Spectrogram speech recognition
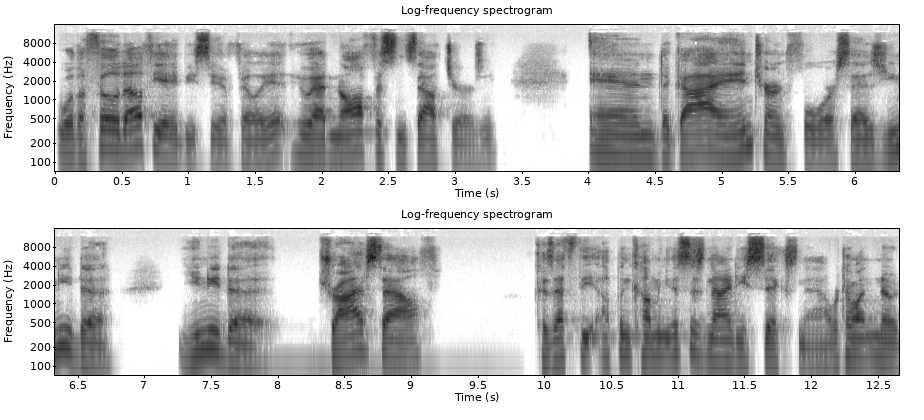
well, the Philadelphia ABC affiliate, who had an office in South Jersey. And the guy I interned for says, "You need to, you need to drive south because that's the up and coming. This is 96 now. We're talking about no,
